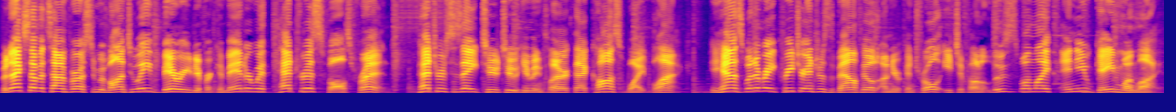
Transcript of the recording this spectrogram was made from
But next up, it's time for us to move on to a very different commander with Petrus False Friend. Petrus is a 2-2 human cleric that costs white-black. He has whenever a creature enters the battlefield under your control, each opponent loses one life and you gain one life.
